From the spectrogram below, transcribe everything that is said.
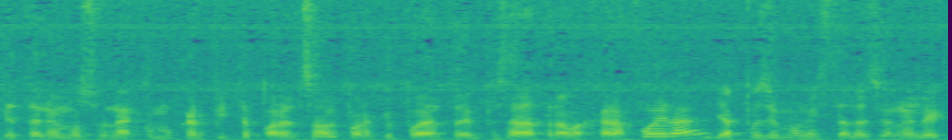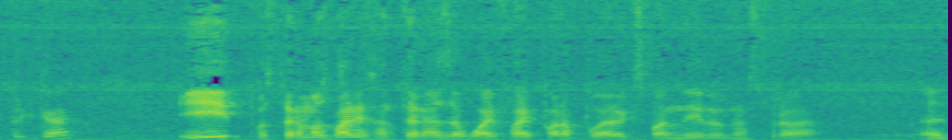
que tenemos una como carpita para el sol para que puedan empezar a trabajar afuera. Ya pusimos una instalación eléctrica y pues tenemos varias antenas de Wi-Fi para poder expandir nuestra, el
